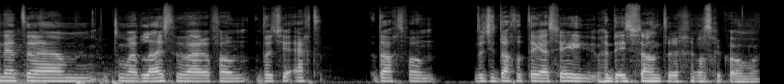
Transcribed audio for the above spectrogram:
zei net, ehm, toen we aan het luisteren waren, van, dat je echt dacht van... Dat je dacht dat THC met deze sound terug was gekomen.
